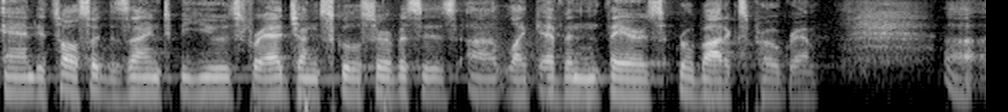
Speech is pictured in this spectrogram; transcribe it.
and it's also designed to be used for adjunct school services uh, like Evan Thayer's robotics program. Uh,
